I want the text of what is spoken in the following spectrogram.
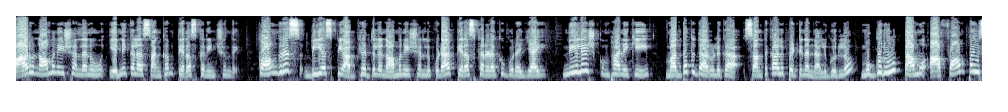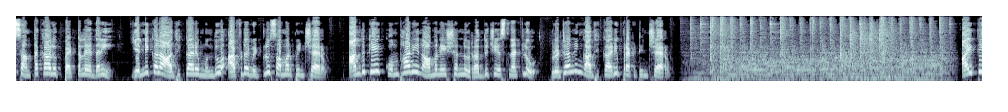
ఆరు నామినేషన్లను ఎన్నికల సంఘం తిరస్కరించింది. కాంగ్రెస్ బీఎస్పీ అభ్యర్థుల నామినేషన్లు కూడా తిరస్కరణకు గురయ్యాయి. నీలేష్ కుంభానికి మద్దతుదారులుగా సంతకాలు పెట్టిన నలుగురిలో ముగ్గురు తాము ఆ ఫామ్పై సంతకాలు పెట్టలేదని ఎన్నికల అధికారి ముందు అఫిడవిట్లు సమర్పించారు. అందుకే కుంభాని నామినేషన్ను రద్దు చేసినట్లు రిటర్నింగ్ అధికారి ప్రకటించారు. అయితే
